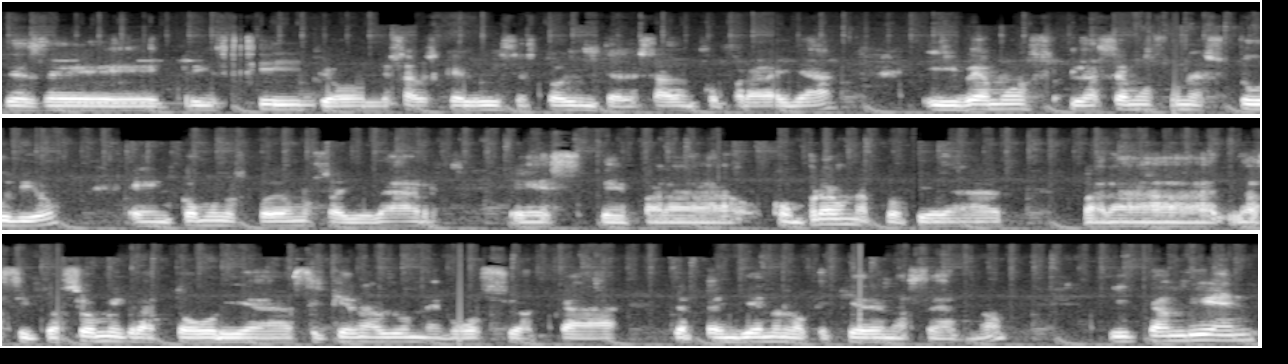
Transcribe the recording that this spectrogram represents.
desde el principio. Ya sabes que Luis, estoy interesado en comprar allá y vemos, le hacemos un estudio en cómo nos podemos ayudar este, para comprar una propiedad, para la situación migratoria, si quieren abrir un negocio acá, dependiendo de lo que quieren hacer, ¿no? Y también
